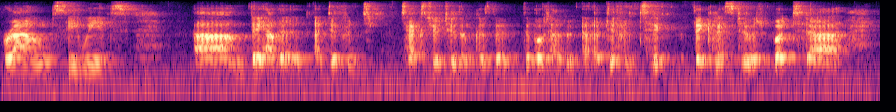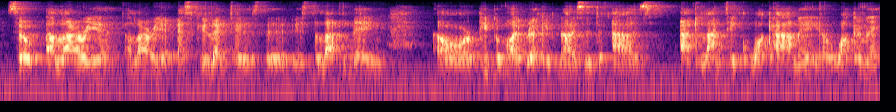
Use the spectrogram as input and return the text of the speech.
brown seaweeds. Um, they have a, a different texture to them because they, they both have a, different thickness to it. But uh, so Alaria, Alaria esculenta is the is the Latin name, or people might recognize it as Atlantic wakame or wakame,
